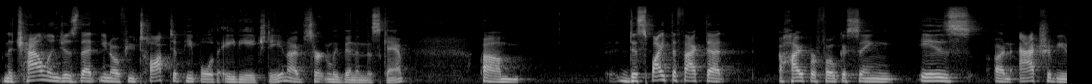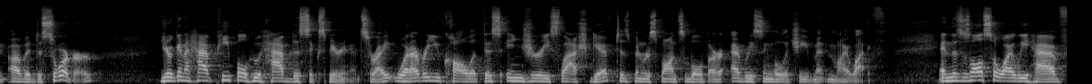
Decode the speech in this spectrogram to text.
And the challenge is that, you know, if you talk to people with ADHD, and I've certainly been in this camp, um, despite the fact that hyperfocusing is an attribute of a disorder, you're going to have people who have this experience, right? Whatever you call it, this injury slash gift has been responsible for every single achievement in my life. And this is also why we have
